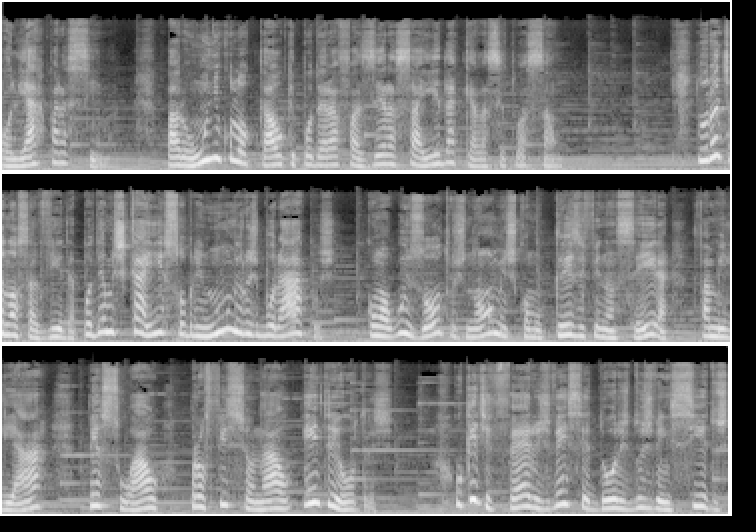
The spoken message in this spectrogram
olhar para cima, para o único local que poderá fazer a sair daquela situação. Durante a nossa vida, podemos cair sobre inúmeros buracos, com alguns outros nomes como crise financeira, familiar, pessoal, profissional, entre outras. O que difere os vencedores dos vencidos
